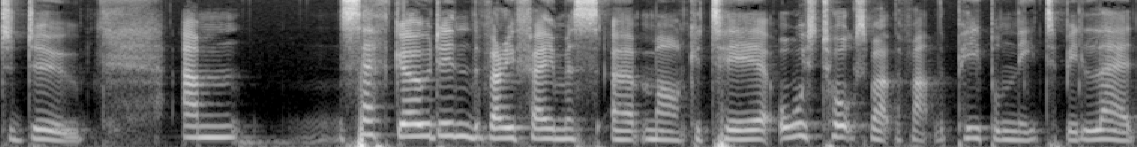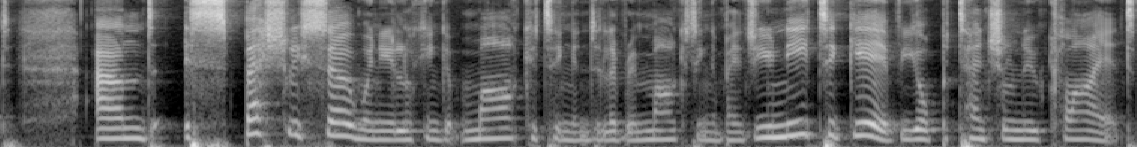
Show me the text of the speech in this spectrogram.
to do. Um, Seth Godin, the very famous uh, marketeer, always talks about the fact that people need to be led. And especially so when you're looking at marketing and delivering marketing campaigns, you need to give your potential new client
